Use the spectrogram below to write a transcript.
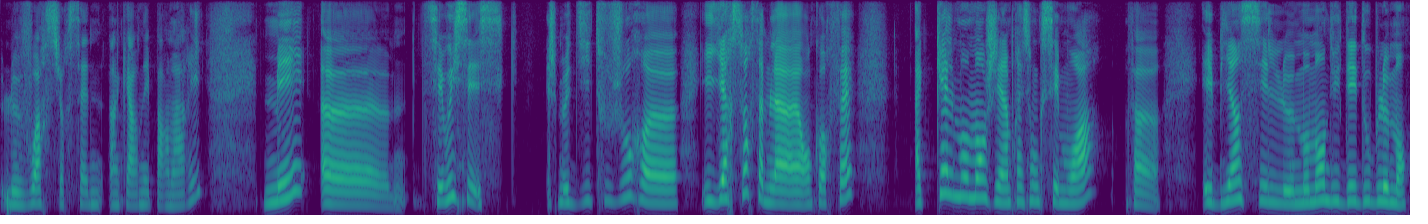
le, voir sur scène incarné par Marie. Mais c'est oui, c'est, je me dis toujours, hier soir, ça me l'a encore fait, à quel moment j'ai l'impression que c'est moi Enfin, eh bien, c'est le moment du dédoublement.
